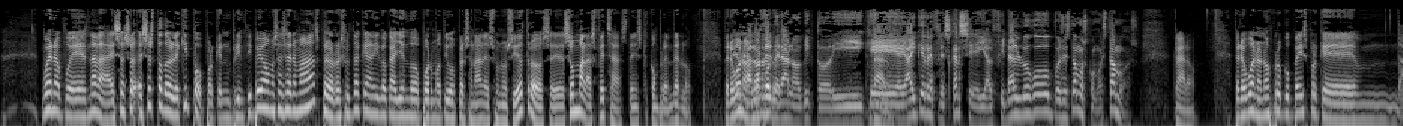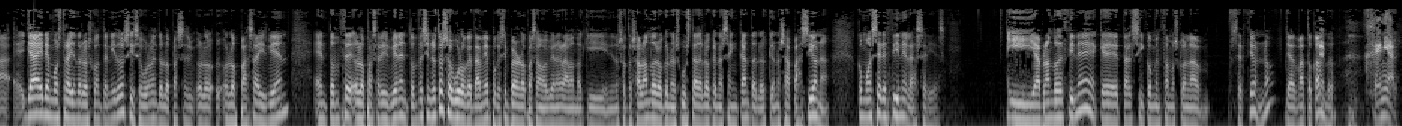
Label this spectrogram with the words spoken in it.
Bueno, pues nada, eso, es- eso es todo el equipo, porque en principio íbamos a ser más, pero resulta que han ido cayendo por motivos personales unos y otros. Eh, son malas fechas, tenéis que comprenderlo. Pero bueno, el calor mejor- del verano, Víctor, y que Claro. hay que refrescarse y al final luego pues estamos como estamos. Claro. Pero bueno, no os preocupéis porque mm, ah, ya iremos trayendo los contenidos y seguramente os lo, pasáis, lo, lo pasáis bien. Entonces, lo pasaréis bien. Entonces, y nosotros seguro que también, porque siempre nos lo pasamos bien grabando aquí, nosotros hablando de lo que nos gusta, de lo que nos encanta, de lo que nos apasiona, como es el cine y las series. Y hablando de cine, ¿qué tal si comenzamos con la sección, no? Ya va tocando. Genial.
